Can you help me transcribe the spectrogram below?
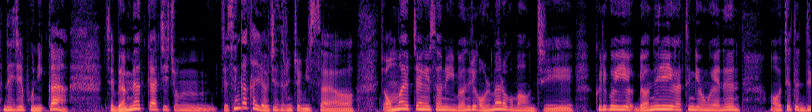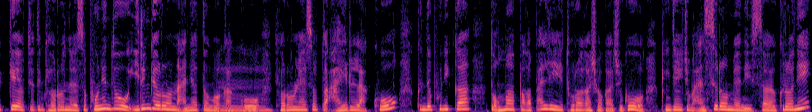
근데 이제 보니까 이제 몇몇 가지 좀 이제 생각할 여지들은 좀 있어요. 저 엄마 입장에서는 이 며느리가 얼마나 고마운지 그리고 이 며느리 같은 경우에는 어쨌든 늦게 어쨌든 결혼을 해서 본인도 이른 결혼은 아니었던 것 같고 결혼을 해서 또 아이를 낳고 근데 보니까 또 엄마 아빠가 빨리 돌아가셔가지고 굉장히 좀 안쓰러운 면이 있어요. 그러니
